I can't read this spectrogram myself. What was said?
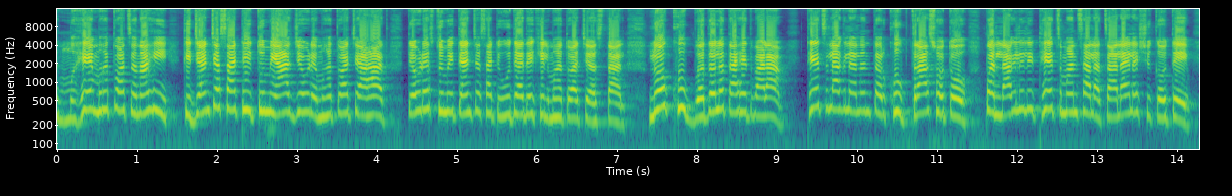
म- हे महत्त्वाचं नाही की ज्यांच्यासाठी तुम्ही आज जेवढे महत्त्वाचे आहात तेवढेच तुम्ही त्यांच्यासाठी उद्या देखील महत्त्वाचे असताल. लोक खूप बदलत आहेत बाळा. ठेच लागल्यानंतर खूप त्रास होतो पण लागलेली ठेच माणसाला चालायला शिकवते.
